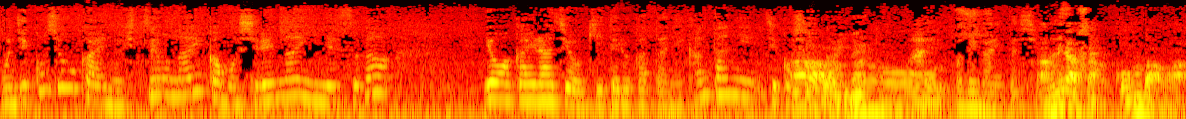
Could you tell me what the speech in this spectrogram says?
もう自己紹介の必要ないかもしれないんですが洋和会ラジオを聞いてる方に簡単に自己紹介ね。はい、お願いいたします。あ皆さんこんばんは。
